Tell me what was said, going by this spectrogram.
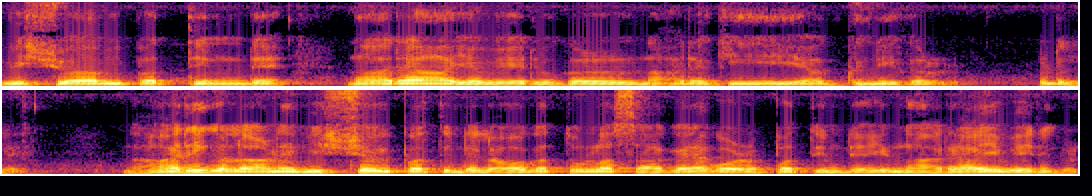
വിശ്വവിപത്തിന്റെ നാരായ വേരുകൾ നാരകീയ അഗ്നികൾ. കേട്ടില്ലേ? നാരികളാണ് വിശ്വവിപ്പത്തിന്റെ ലോകത്തുള്ള സകല കുഴപ്പത്തിന്റെയും നാരായ വേരുകൾ.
